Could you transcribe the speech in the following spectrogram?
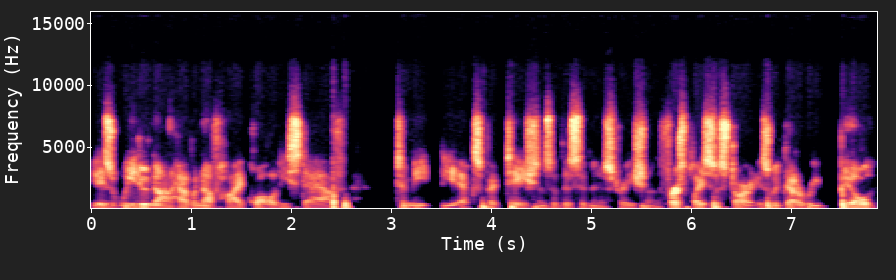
is we do not have enough high quality staff to meet the expectations of this administration. The first place to start is we've got to rebuild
